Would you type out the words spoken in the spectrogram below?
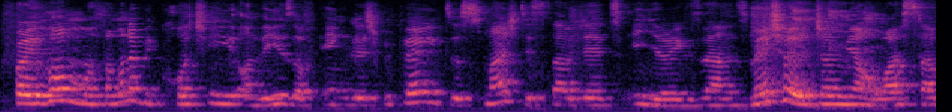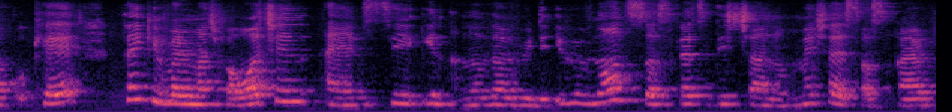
For a whole month i'm going to be coaching you on the use of english preparing to smash the subjects in your exams. Make sure you join me on whatsapp okay? Thank you very much for watching and see you in another video. If you've not subscribed to this channel make sure you subscribe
